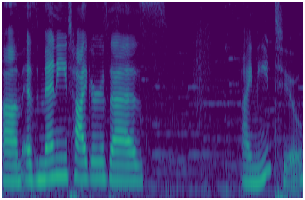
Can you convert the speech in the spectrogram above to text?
Um, as many tigers as I need to.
